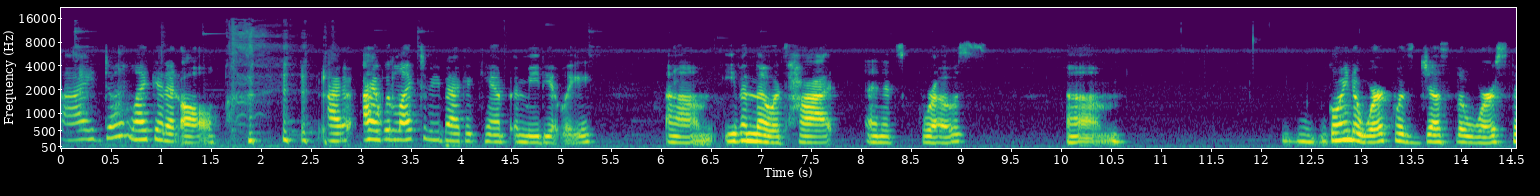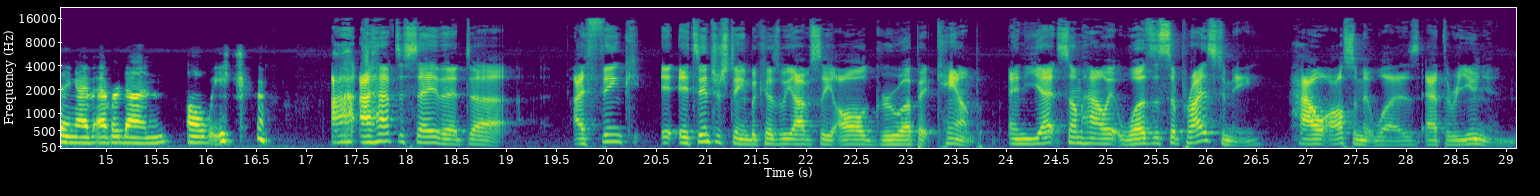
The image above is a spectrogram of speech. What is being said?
I don't like it at all. I I would like to be back at camp immediately, um, even though it's hot and it's gross. Um, going to work was just the worst thing I've ever done all week. I, I have to say that uh, I think it, it's interesting because we obviously all grew up at camp, and yet somehow it was a surprise to me how awesome it was at the reunion.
